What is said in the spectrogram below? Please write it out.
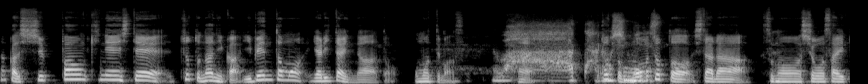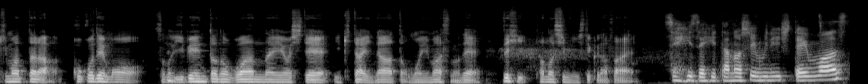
なんか出版を記念して、ちょっと何かイベントもやりたいなと思ってます。わあ、ちょっ楽しみですともうちょっ。としたら、その詳細決まったら、ここでも、そのイベントのご案内をしていきたいなと思いますので、ぜひ楽しみにしてください。ぜひぜひ楽しみにしています。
